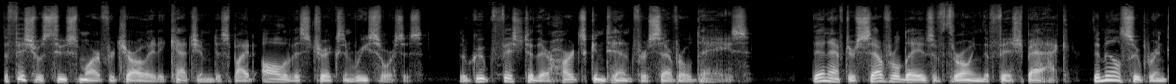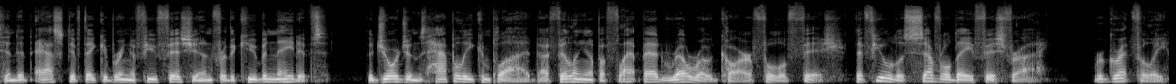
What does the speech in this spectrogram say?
The fish was too smart for Charlie to catch him despite all of his tricks and resources. The group fished to their heart's content for several days. Then, after several days of throwing the fish back, the mill superintendent asked if they could bring a few fish in for the Cuban natives. The Georgians happily complied by filling up a flatbed railroad car full of fish that fueled a several day fish fry. Regretfully,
